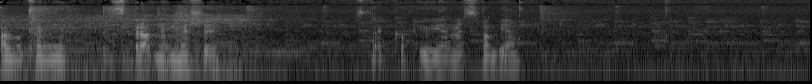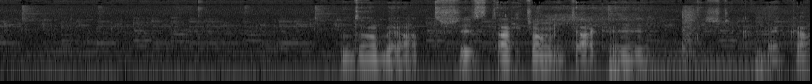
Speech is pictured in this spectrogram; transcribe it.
albo przynajmniej sprawnej myszy. Tak kopiujemy sobie. Dobra, trzy starczą i tak, yy, jeszcze kadeka.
